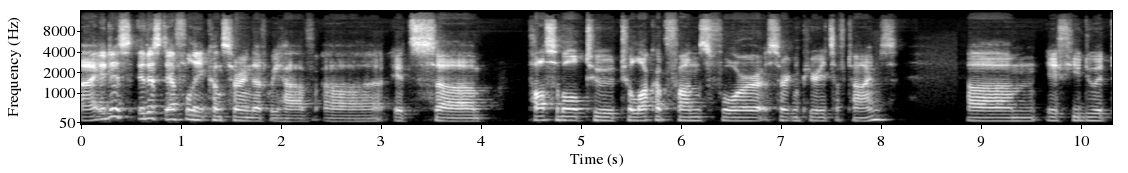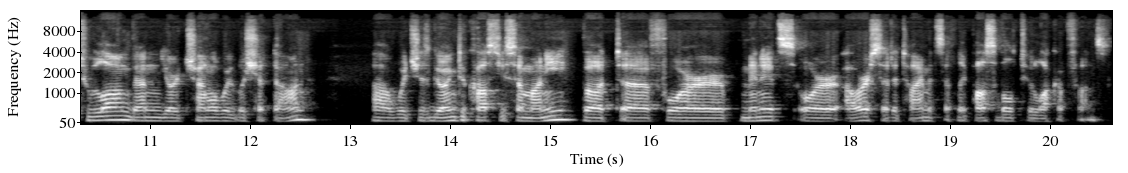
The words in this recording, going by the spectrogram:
uh, it is it is definitely a concern that we have. Uh, it's uh, possible to to lock up funds for certain periods of times. Um, if you do it too long, then your channel will be shut down, uh, which is going to cost you some money. But uh, for minutes or hours at a time, it's definitely possible to lock up funds.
